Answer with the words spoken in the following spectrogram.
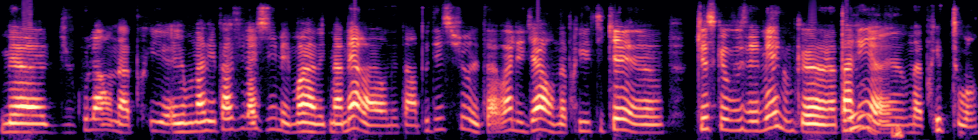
Mais euh, du coup, là, on a pris... Et on n'avait pas vu la gym. Et moi, avec ma mère, euh, on était un peu déçus. On était, ouais, les gars, on a pris les tickets. euh, Qu'est-ce que vous aimez? Donc, euh, à Paris, Oui. euh, on a pris de tout. hein.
